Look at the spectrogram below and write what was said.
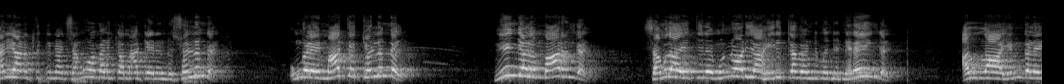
கல்யாணத்துக்கு நான் சமூகம் அளிக்க மாட்டேன் என்று சொல்லுங்கள். உங்களை மாற்ற சொல்லுங்கள். நீங்களும் மாறுங்கள். சமுதாயத்திலே முன்னோடியாக இருக்க வேண்டும் என்று நினையுங்கள். அல்லாஹ் எங்களை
